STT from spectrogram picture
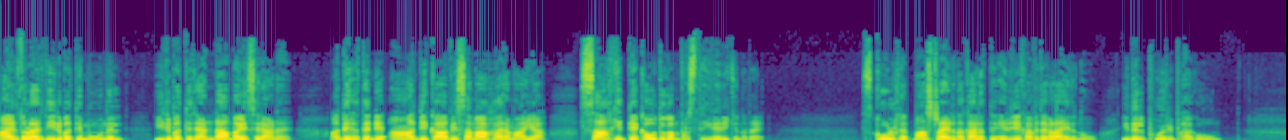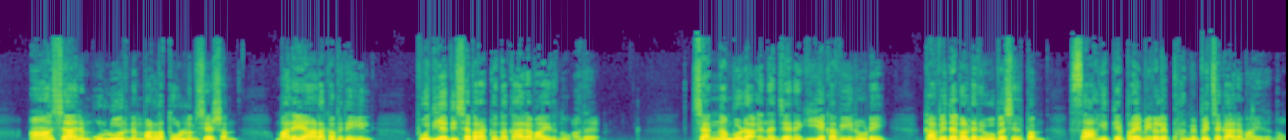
ആയിരത്തി തൊള്ളായിരത്തി ഇരുപത്തി മൂന്നിൽ ഇരുപത്തിരണ്ടാം വയസ്സിലാണ് അദ്ദേഹത്തിന്റെ ആദ്യ കാവ്യസമാഹാരമായ സാഹിത്യ കൗതുകം പ്രസിദ്ധീകരിക്കുന്നത്. സ്കൂൾ ഹെഡ്മാസ്റ്ററായിരുന്ന കാലത്ത് എഴുതിയ കവിതകളായിരുന്നു ഇതിൽ ഭൂരിഭാഗവും. ആശാനും ഉള്ളൂരിനും വള്ളത്തോളിനും ശേഷം മലയാള കവിതയിൽ പുതിയ ദിശ പറക്കുന്ന കാലമായിരുന്നു അത്. ചങ്ങമ്പുഴ എന്ന ജനകീയ കവിയിലൂടെ കവിതകളുടെ രൂപശില്പം സാഹിത്യപ്രേമികളെ ഭ്രമിപ്പിച്ച കാലമായിരുന്നു.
